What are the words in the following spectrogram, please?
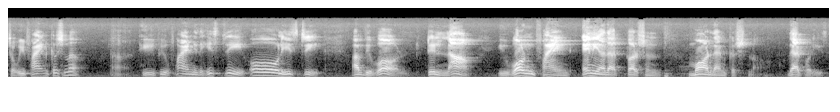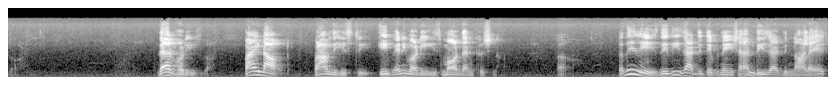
so we find Krishna. If you find the history, whole history of the world till now, you won't find any other person more than Krishna. Therefore he is God. Therefore he is God. Find out from the history if anybody is more than Krishna. So this is, these are the definition, these are the knowledge.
